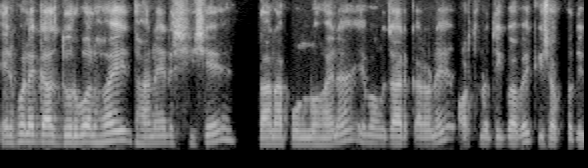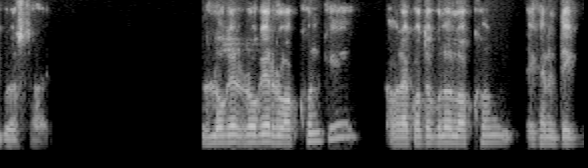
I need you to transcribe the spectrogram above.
এর ফলে গাছ দুর্বল হয়, ধানের শীষে দানা পূর্ণ হয় না এবং যার কারণে অর্থনৈতিকভাবে কৃষক ক্ষতিগ্রস্ত হয়। রোগের রোগের লক্ষণ কি? আমরা কতগুলো লক্ষণ এখানে দেখব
